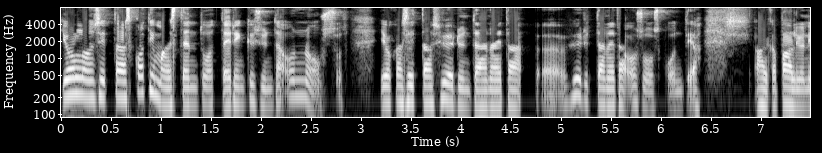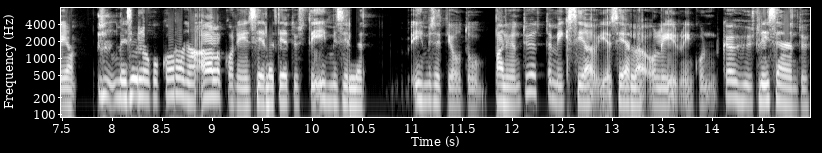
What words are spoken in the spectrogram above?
jolloin sitten taas kotimaisten tuotteiden kysyntä on noussut, joka sitten taas hyödyntää näitä, hyödyttää näitä osuuskuntia aika paljon. Ja me silloin, kun korona alkoi, niin siellä tietysti ihmisille ihmiset joutuu paljon työttömiksi ja, ja siellä oli niin kuin köyhyys lisääntyi.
